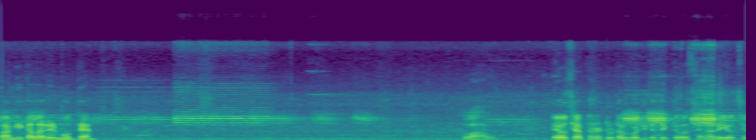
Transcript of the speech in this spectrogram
বাঙ্গি কালারের মধ্যে। ওয়াও এই হচ্ছে আপনারা টোটাল বডিটা দেখতে পাচ্ছেন আর এই হচ্ছে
